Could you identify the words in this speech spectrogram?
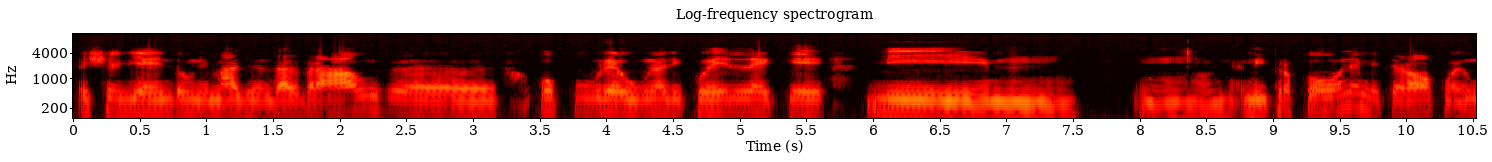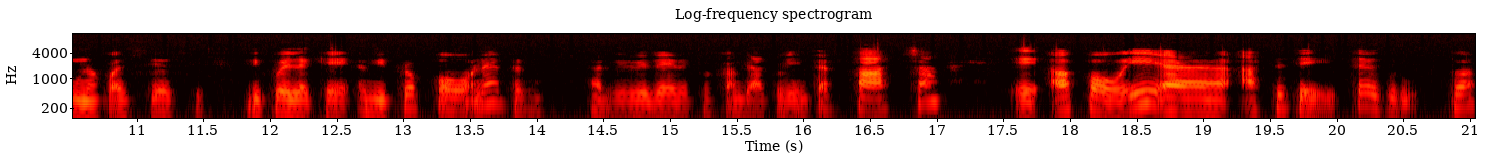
eh, scegliendo un'immagine dal browser eh, oppure una di quelle che mi, mm, mi propone, metterò una qualsiasi di quelle che mi propone per farvi vedere che ho cambiato l'interfaccia e a poi eh, update group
